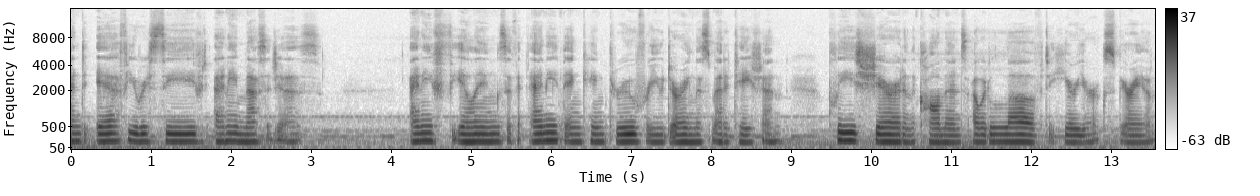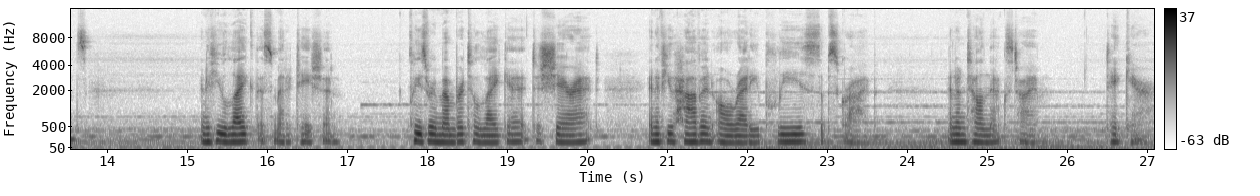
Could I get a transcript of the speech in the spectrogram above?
And if you received any messages, any feelings, if anything came through for you during this meditation, please share it in the comments. I would love to hear your experience. And if you like this meditation, please remember to like it, to share it. And if you haven't already, please subscribe. And until next time, take care.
